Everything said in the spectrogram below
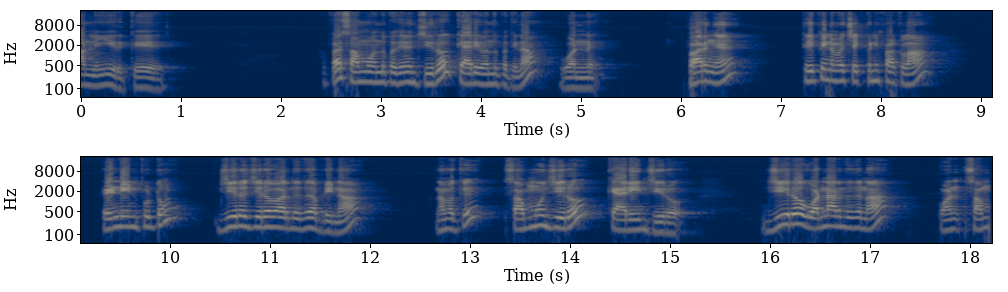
ஆன்லேயும் இருக்குது அப்போ சம் வந்து பார்த்திங்கன்னா ஜீரோ கேரி வந்து பார்த்திங்கன்னா ஒன்று பாருங்கள் திருப்பி நம்ம செக் பண்ணி பார்க்கலாம். ரெண்டு இன்புட்டும் ஜீரோ ஜீரோவாக இருந்தது அப்படின்னா நமக்கு சம்மும் ஜீரோ கேரியும் ஜீரோ ஜீரோ ஒன்றா இருந்ததுன்னா ஒன் சம்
